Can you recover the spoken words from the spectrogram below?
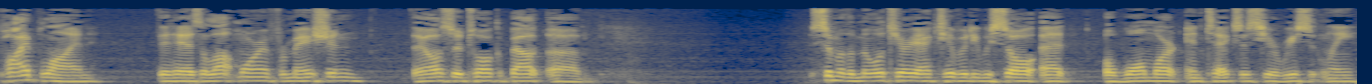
Pipeline that has a lot more information. They also talk about uh, some of the military activity we saw at a Walmart in Texas here recently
